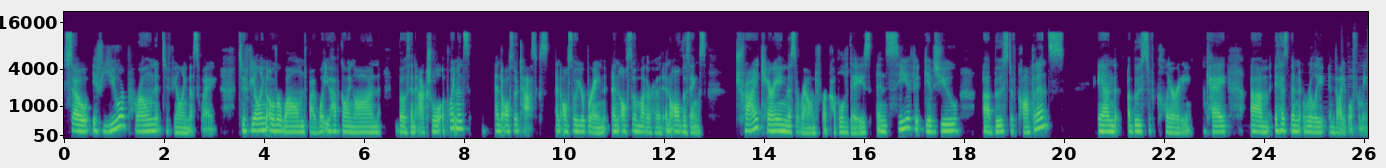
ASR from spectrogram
So if you are prone to feeling this way, to feeling overwhelmed by what you have going on, both in actual appointments and also tasks and also your brain and also motherhood and all the things. Try carrying this around for a couple of days and see if it gives you a boost of confidence and a boost of clarity. Okay. Um, it has been really invaluable for me.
